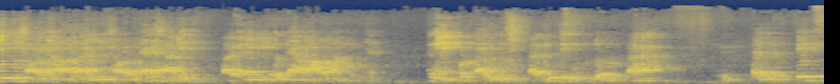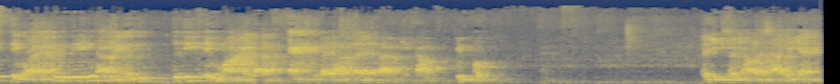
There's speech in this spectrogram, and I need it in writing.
Viên sỏi nhỏ là viên sỏi đáng sợ nhất và gây cơn đau máu làm dùng dịch nó nghẹt bất tử và cứ tiểu cũng được và cái tiêu hoài cái cái thận này cái, cái tiếng tiểu hoài là căng cái bệ thận lên và nhiệt cầu kim phục. Cái viên sỏi nhỏ là sợ nhất nha.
